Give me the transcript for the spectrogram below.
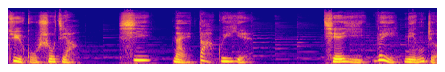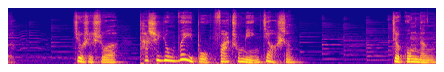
据古书讲，蜥。乃大龟也，且以胃鸣者，就是说它是用胃部发出鸣叫声。这功能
